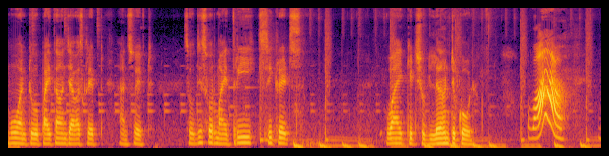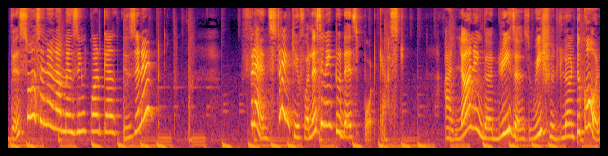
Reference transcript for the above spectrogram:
move on to python javascript and swift. So these were my three secrets why kids should learn to code. Wow! This was an amazing podcast isn't it Friends, thank you for listening to this podcast and learning the reasons we should learn to code.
